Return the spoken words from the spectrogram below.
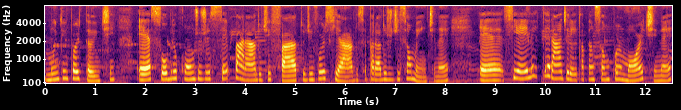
muito importante, é sobre o cônjuge separado de fato, divorciado, separado judicialmente, né? É, se ele terá direito à pensão por morte, né,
